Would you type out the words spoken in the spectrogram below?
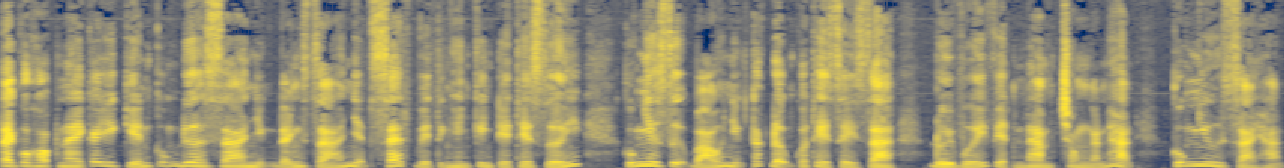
Tại cuộc họp này, các ý kiến cũng đưa ra những đánh giá nhận xét về tình hình kinh tế thế giới, cũng như dự báo những tác động có thể xảy ra đối với Việt Nam trong ngắn hạn cũng như dài hạn.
